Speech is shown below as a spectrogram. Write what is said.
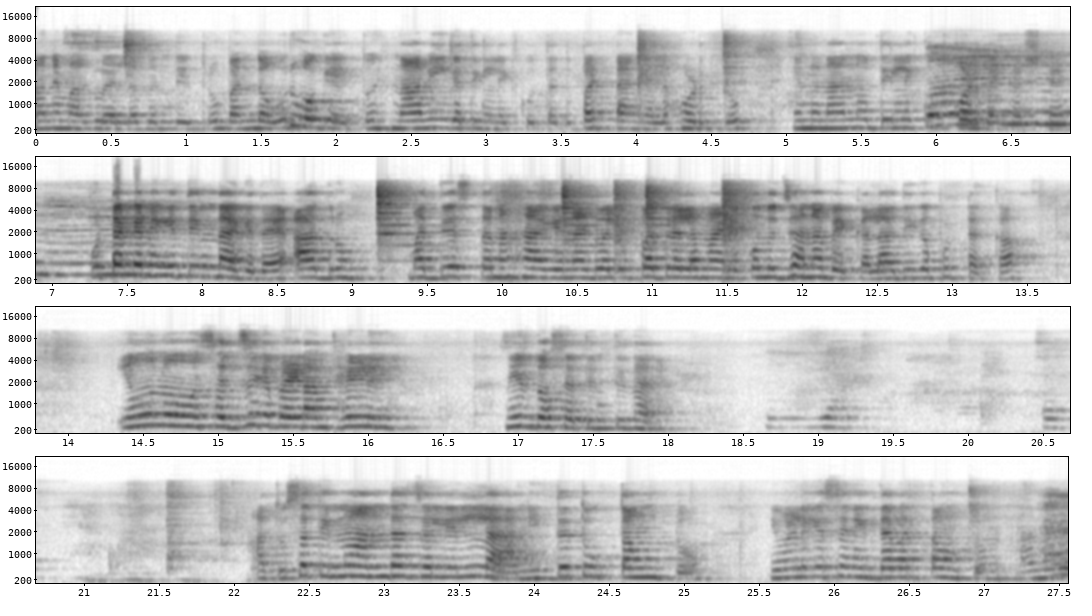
ಮನೆ ಮಗಳು ಎಲ್ಲ ಬಂದಿದ್ರು. ಬಂದು ಅವರು ಹೋಗಿ ಆಯ್ತು ನಾವೀಗ ತಿನ್ಲಿಕ್ಕೆ ಕೂತದ್ದು, ಪಟ್ಟಂಗೆಲ್ಲ ಹೊಡೆದು. ಇನ್ನು ನಾನು ತಿನ್ಲಿಕ್ಕೆ ಕೂತ್ಕೊಳ್ಬೇಕಷ್ಟೇ. ಪುಟ್ಟಕ್ಕನಿಗೆ ತಿಂದಾಗಿದೆ, ಆದರೂ ಮಧ್ಯಸ್ಥನ ಹಾಗೆ ನಡುವಲ್ಲಿ ಉಪದ್ರ ಎಲ್ಲ ಮಾಡ್ಲಿಕ್ಕೆ ಒಂದು ಜನ ಬೇಕಲ್ಲ, ಅದೀಗ ಪುಟ್ಟಕ್ಕ. ಇವನು ಸಜ್ಜಿಗೆ ಬೇಡ ಅಂತ ಹೇಳಿ ನೀರ್ದೋಸೆ ತಿಂತಿದ್ದಾನೆ. ಅದು ಸಹ ತಿನ್ನುವ ಅಂದಾಜಲ್ಲಿ ಇಲ್ಲ ನಿದ್ದೆ ತೂಗ್ತಾ ಉಂಟು. ಇವಳಿಗೆ ಸಹ ನಿದ್ದೆ ಬರ್ತಾ ಉಂಟು. ನನಗೆ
